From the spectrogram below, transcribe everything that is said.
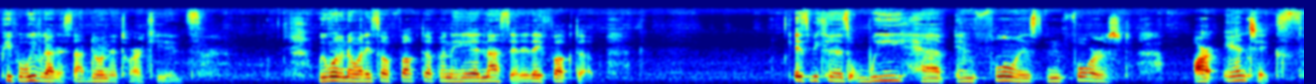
People, we've got to stop doing that to our kids. We want to know why they so fucked up in the head, and I said it, they fucked up. It's because we have influenced and forced our antics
